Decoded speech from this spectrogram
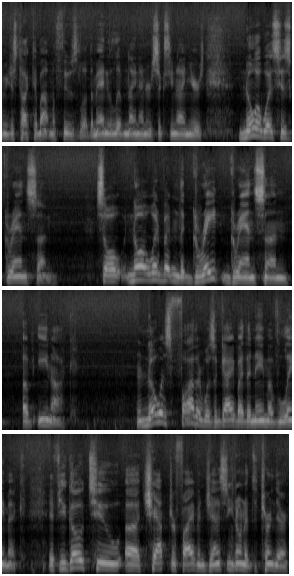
We just talked about Methuselah, the man who lived 969 years. Noah was his grandson. So Noah would have been the great grandson of Enoch. Noah's father was a guy by the name of Lamech. If you go to uh, chapter five in Genesis, you don't have to turn there,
